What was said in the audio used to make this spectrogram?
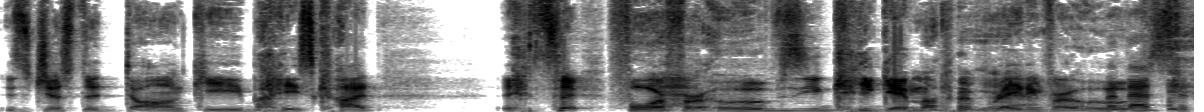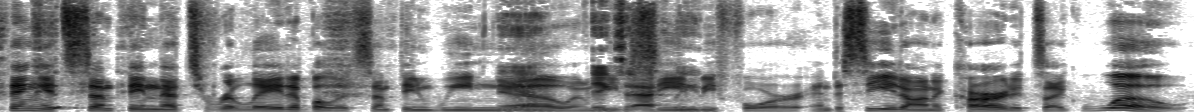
is just a donkey, but he's got it's like four for hooves. You, you gave him a rating for hooves. But that's the thing. It's something that's relatable. It's something we know Yeah, and we've exactly. seen before. And to see it on a card, it's like, whoa,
